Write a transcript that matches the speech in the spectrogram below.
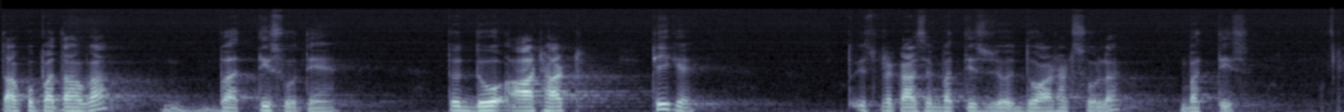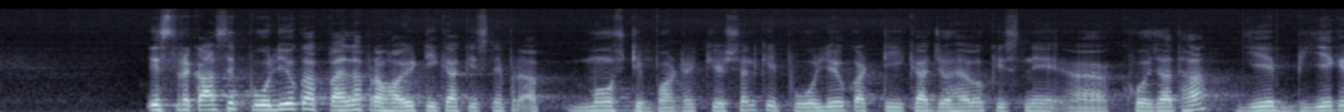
तो आपको पता होगा, बत्तीस होते हैं। तो दो आठ आठ, ठीक है? तो इस प्रकार से बत्तीस जो, दो आठ आठ सोलह, बत्तीस। इस प्रकार से पोलियो का पहला प्रभावी टीका किसने मोस्ट इंपॉर्टेंट क्वेश्चन कि पोलियो का टीका जो है वो किसने खोजा था? ये बीए के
